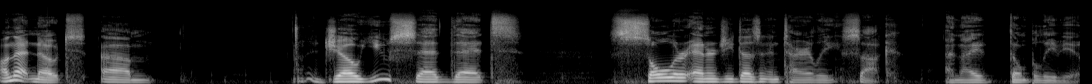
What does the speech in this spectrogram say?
on that note, um, Joe, you said that solar energy doesn't entirely suck, and I don't believe you.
